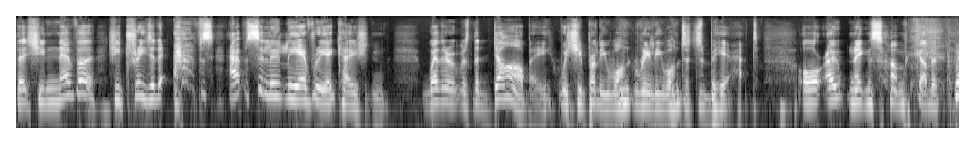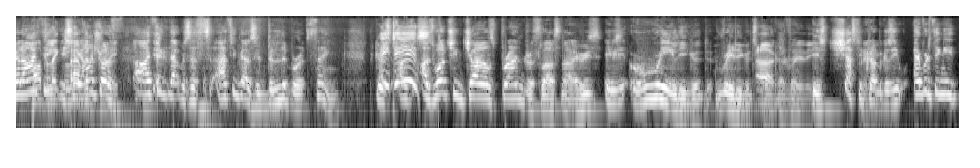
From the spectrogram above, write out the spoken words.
That she never, she treated abs- absolutely every occasion, whether it was the Derby, which she probably want, really wanted to be at, or opening some kind of But I public think you see. A, I think that was a. I think that was a deliberate thing because It I was, is. I was watching Giles Brandreth last night. Who's he's really good, really good Oh, speaker. I think. really, he's just incredible because he, everything he,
